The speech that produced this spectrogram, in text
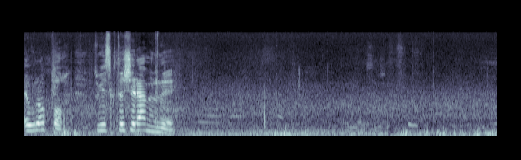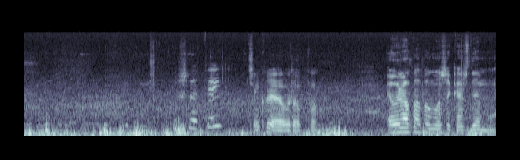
Europo, tu jest ktoś ranny. Już lepiej? Dziękuję, Europo. Europa pomoże każdemu.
